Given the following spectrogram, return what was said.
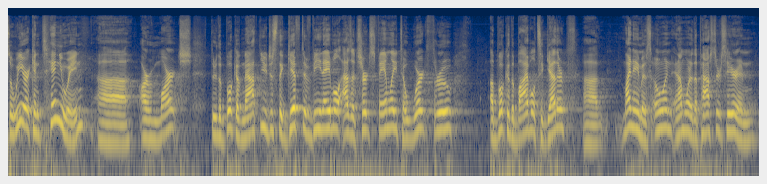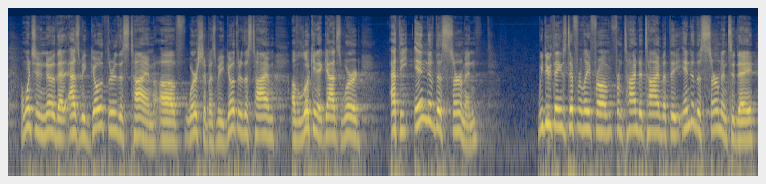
So, we are continuing uh, our march through the book of Matthew, just the gift of being able as a church family to work through a book of the Bible together. Uh, my name is Owen, and I'm one of the pastors here, and I want you to know that as we go through this time of worship, as we go through this time of looking at God's Word, at the end of the sermon, we do things differently from, from time to time, but the end of the sermon today,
